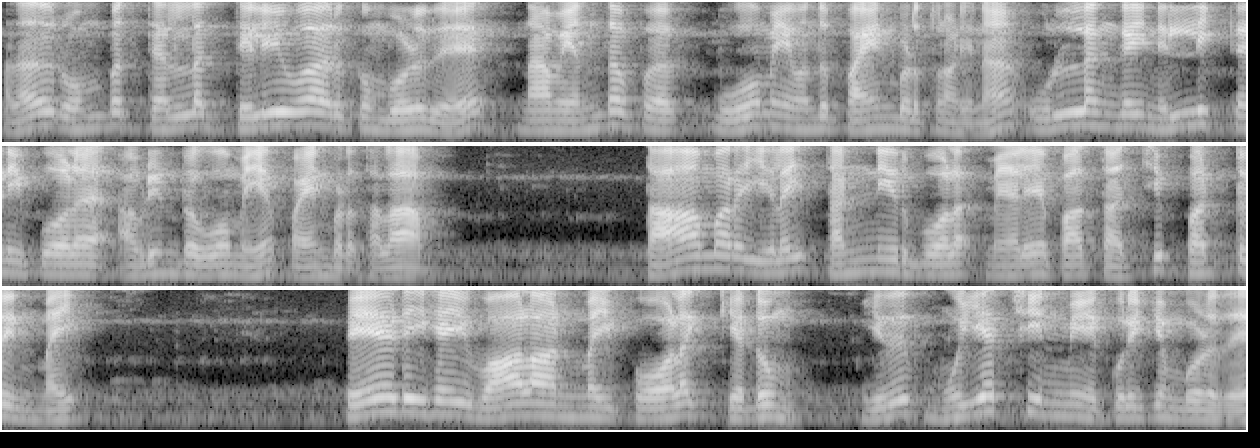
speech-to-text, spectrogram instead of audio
அதாவது ரொம்ப தெள்ள தெளிவாக இருக்கும் பொழுது நாம் எந்த ப ஓமையை வந்து பயன்படுத்தணும் அப்படின்னா உள்ளங்கை நெல்லிக்கனி போல அப்படின்ற ஓமையை பயன்படுத்தலாம். தாமரை இலை தண்ணீர் போல. மேலேயே பார்த்தாச்சு பற்றின்மை. பேடிகை வாளாண்மை போல கெடும். இது முயற்சியின்மையை குறிக்கும் பொழுது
